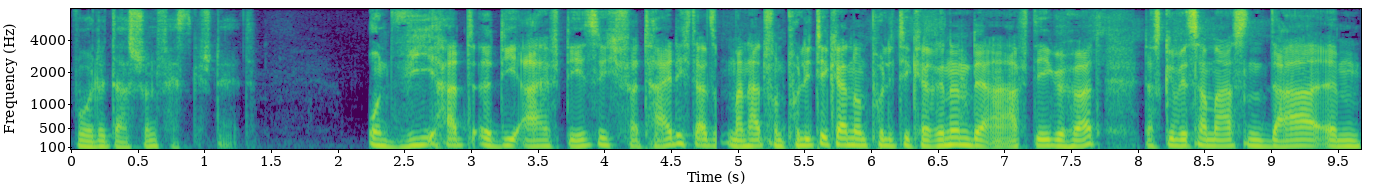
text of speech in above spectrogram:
wurde das schon festgestellt. Und wie hat äh, die AfD sich verteidigt? Also man hat von Politikern und Politikerinnen der AfD gehört, dass gewissermaßen da ähm,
